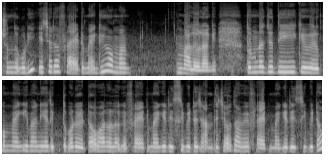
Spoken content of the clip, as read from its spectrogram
পছন্দ করি। এছাড়া ফ্রায়েড ম্যাগিও আমার ভালো লাগে। তোমরা যদি কেউ এরকম ম্যাগি বানিয়ে দেখতে পারো, এটাও ভালো লাগে। ফ্রায়েড ম্যাগির রেসিপিটা জানতে চাও, তো আমি ফ্রায়েড ম্যাগির রেসিপিটাও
